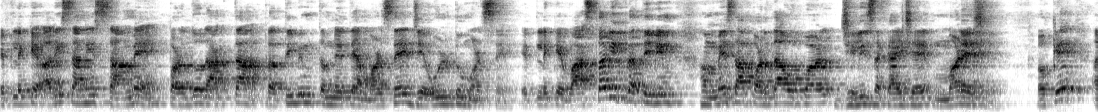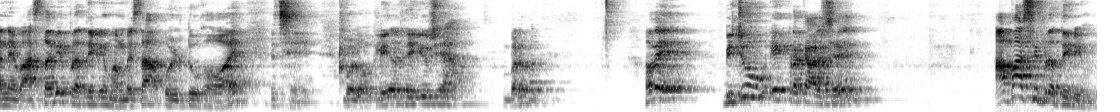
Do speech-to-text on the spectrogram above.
એટલે કે અરીસાની સામે પડદો રાખતા પ્રતિબિંબ તમને ત્યાં મળશે, જે ઉલટું મળશે. એટલે કે વાસ્તવિક પ્રતિબિંબ હંમેશા પડદા ઉપર ઝીલી શકાય છે, મળે છે. ઓકે? અને વાસ્તવિક પ્રતિબિંબ હંમેશા ઉલટું હોય છે. બોલો ક્લિયર થઈ ગયું છે આ? બરાબર? હવે બીજું એક પ્રકાર છે આભાસી પ્રતિબિંબ.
